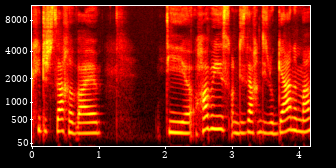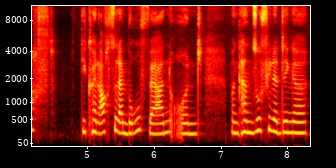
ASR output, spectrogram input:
kritische Sache, weil die Hobbys und die Sachen, die du gerne machst, die können auch zu deinem Beruf werden und man kann so viele Dinge,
